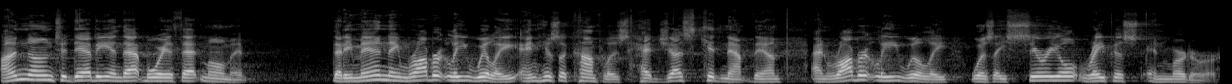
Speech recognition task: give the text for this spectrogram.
Unknown to Debbie and that boy at that moment, that a man named Robert Lee Willie and his accomplice had just kidnapped them, and Robert Lee Willie was a serial rapist and murderer.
